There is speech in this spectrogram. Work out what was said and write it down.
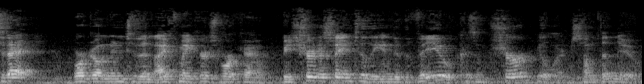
Today, we're going into the Knife Makers workout. Be sure to stay until the end of the video because I'm sure you'll learn something new.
